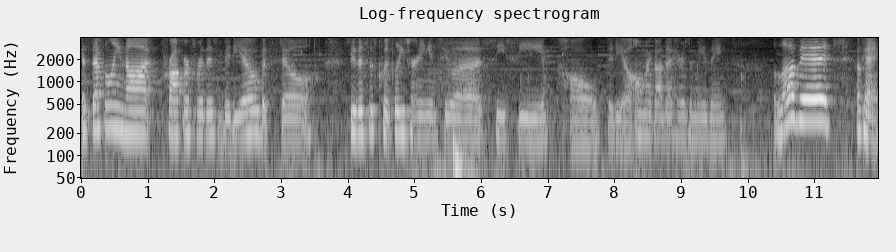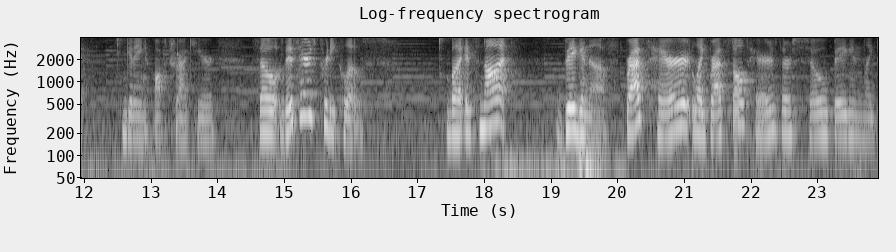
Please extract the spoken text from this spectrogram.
It's definitely not proper for this video, but still. See, this is quickly turning into a CC haul video. Oh my god, that hair is amazing. Love it! Okay, I'm getting off track here. So this hair is pretty close, but it's not big enough Bratz hair, like Bratz doll's hairs, they're so big and like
